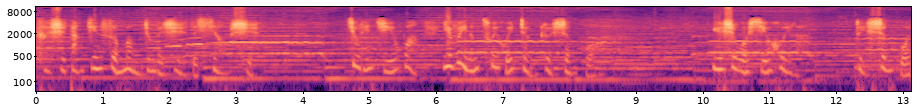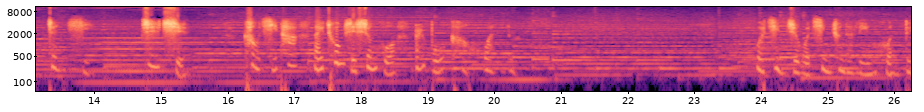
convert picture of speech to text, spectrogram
可是当金色梦中的日子消逝，就连绝望。也未能摧毁整个生活。于是我学会了对生活珍惜、支持，靠其他来充实生活，而不靠欢乐。我禁止我青春的灵魂对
